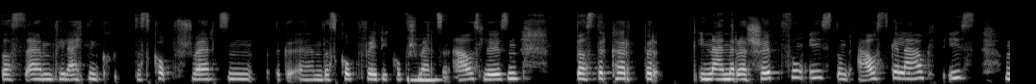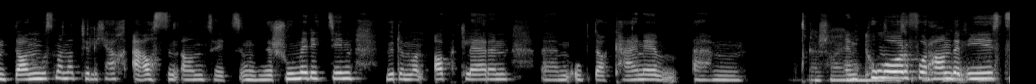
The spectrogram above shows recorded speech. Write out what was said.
dass ähm, vielleicht das Kopfschmerzen, ähm, das Kopfweh, die Kopfschmerzen mhm. auslösen, dass der Körper in einer Erschöpfung ist und ausgelaugt ist. Und dann muss man natürlich auch außen ansetzen. Und in der Schulmedizin würde man abklären, ähm, ob da keine ähm, ein Tumor vorhanden ist,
